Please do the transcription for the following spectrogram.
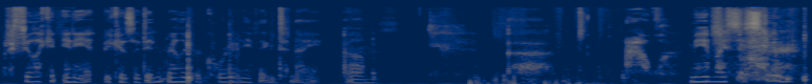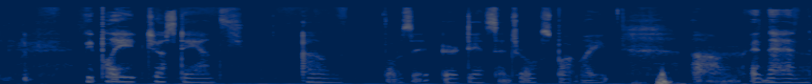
but I feel like an idiot because I didn't really record anything tonight. Um, uh, ow. Me and my sister, we played Just Dance. Um, what was it? Or Dance Central Spotlight. Um, and then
